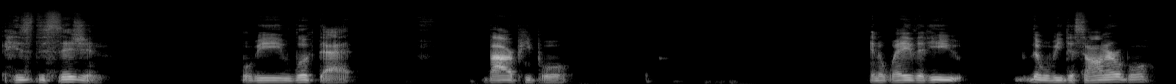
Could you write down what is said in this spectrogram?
His decision will be looked at by our people in a way that he that will be dishonorable,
